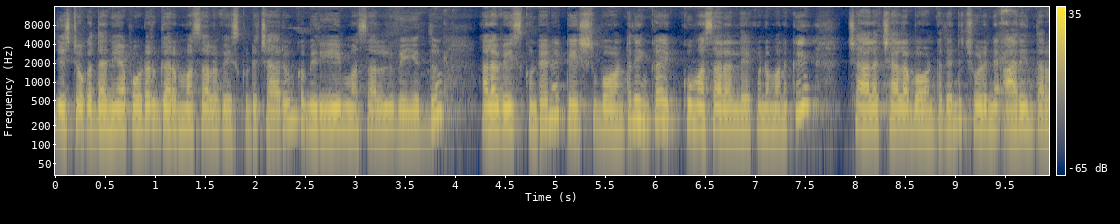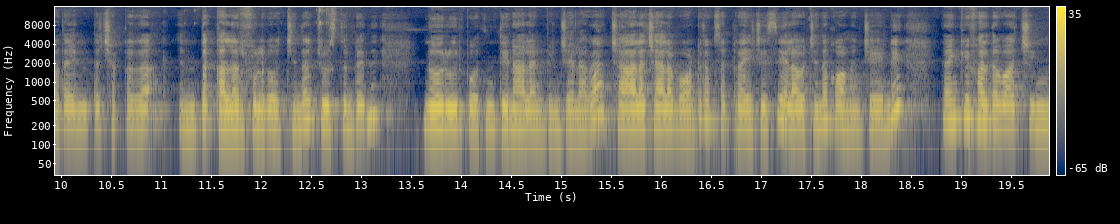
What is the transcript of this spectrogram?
జస్ట్ ఒక ధనియా పౌడర్ గరం మసాలా వేసుకుంటే చారు ఇంకా మీరు ఏ మసాలాలు వేయొద్దు. అలా వేసుకుంటేనే టేస్ట్ బాగుంటుంది. ఇంకా ఎక్కువ మసాలాలు లేకుండా మనకి చాలా చాలా బాగుంటుందండి. చూడండి ఆరిన తర్వాత ఎంత చక్కగా ఎంత కలర్ఫుల్గా వచ్చిందో చూస్తుంటే నోరు ఊరిపోతుంది తినాలనిపించేలాగా. చాలా చాలా బాగుంటుంది. ఒకసారి ట్రై చేసి ఎలా వచ్చిందో కామెంట్ చేయండి. Thank you for the watching.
